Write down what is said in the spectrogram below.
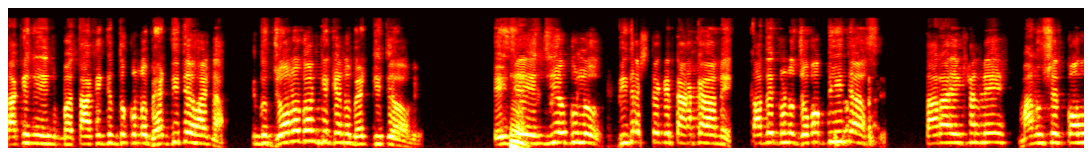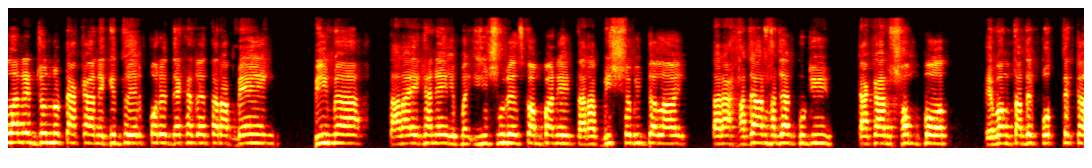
তাকে তাকে কিন্তু কোনো ভ্যাট দিতে হয় না। কিন্তু জনগণকে কেন ভ্যাট দিতে হবে? এই যে এনজিও গুলো বিদেশ থেকে টাকা আনে তাদের কোনো জবাবদিহিতা আছে? তারা এখানে মানুষের কল্যাণের জন্য টাকা আনে কিন্তু এরপরে দেখা যায় তারা ব্যাংক বিমা তারা এখানে ইন্স্যুরেন্স কোম্পানি তারা বিশ্ববিদ্যালয় তারা হাজার হাজার কোটি টাকার সম্পদ এবং তাদের প্রত্যেকটা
